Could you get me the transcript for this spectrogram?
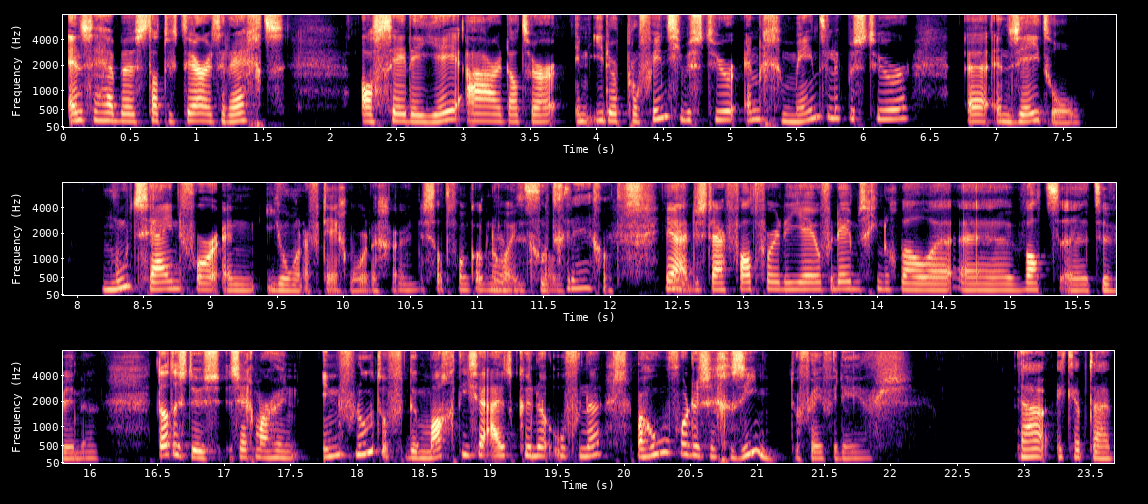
En ze hebben statutair het recht als CDJA dat er in ieder provinciebestuur en gemeentelijk bestuur een zetel moet zijn voor een jongerenvertegenwoordiger. Dus dat vond ik ook nog ja, wel goed geregeld. Ja, ja, dus daar valt voor de JOVD misschien nog wel uh, wat uh, te winnen. Dat is dus zeg maar hun invloed of de macht die ze uit kunnen oefenen. Maar hoe worden ze gezien door VVD'ers? Nou, ik heb daar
